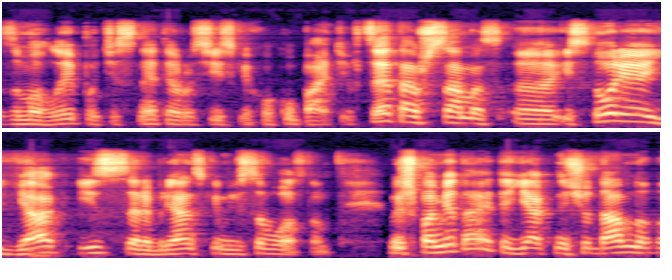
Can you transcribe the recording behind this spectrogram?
змогли потіснити російських окупантів. Це та ж сама е, історія, як із серебрянським лісоводством. Ви ж пам'ятаєте, як нещодавно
